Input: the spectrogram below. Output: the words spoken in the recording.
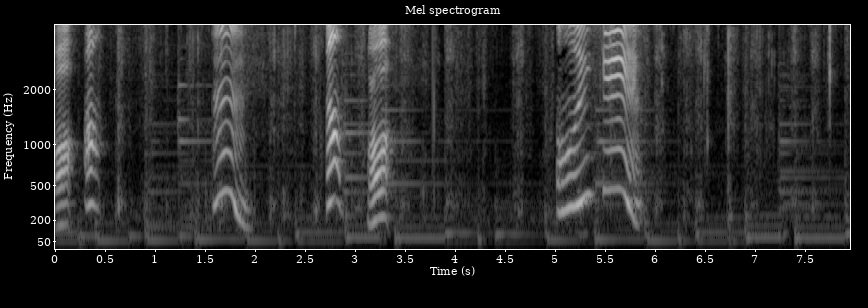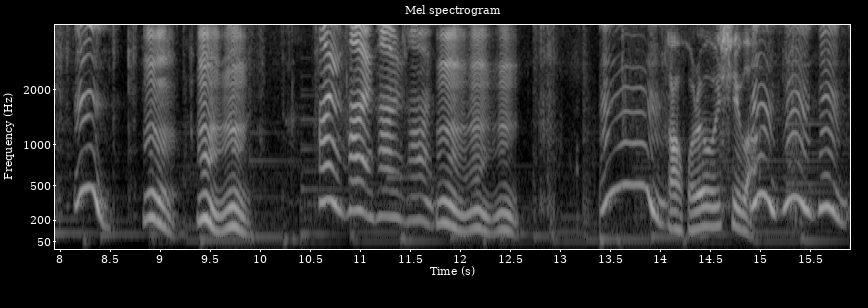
ああ、うん。あ、あ美味しい。うん。うん。うん。はいはいはいはい。うんうんうん。あこれ美味しいわ、うんうんうん。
